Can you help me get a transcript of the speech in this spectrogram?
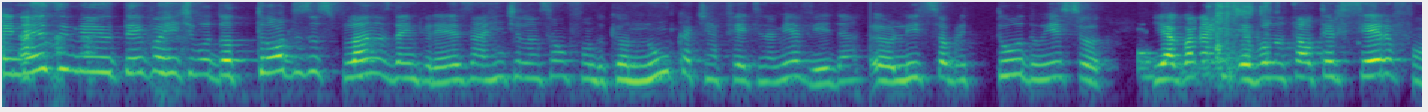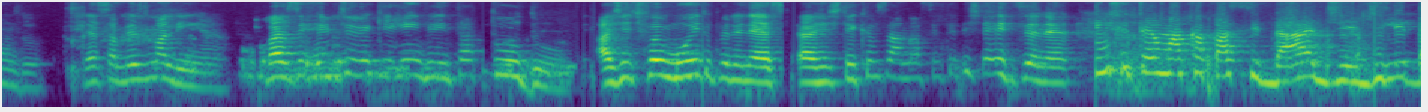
E nesse meio tempo, a gente mudou todos os planos da empresa. A gente lançou um fundo que eu nunca tinha feito na minha vida. Eu li sobre tudo isso e agora eu vou lançar o terceiro fundo nessa mesma linha. Mas eu tive que reinventar tudo. A gente foi muito PNS. A gente tem que usar a nossa inteligência, né? A gente tem uma capacidade de lidar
